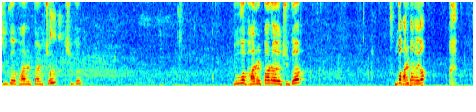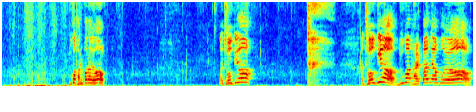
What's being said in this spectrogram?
누가 발을 빨죠 지금? 누가 발을 빨아요 지금? 누가 발을 빨아요? 누가 발을 빨아요? 아 저기요? 아 저기요 누가 발 빠냐고요?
